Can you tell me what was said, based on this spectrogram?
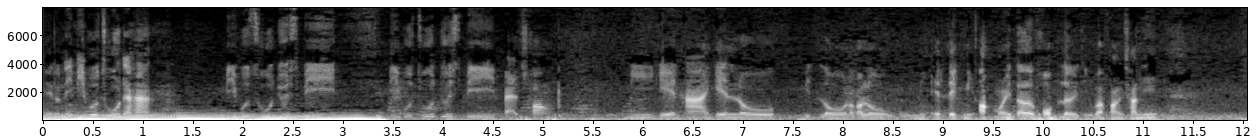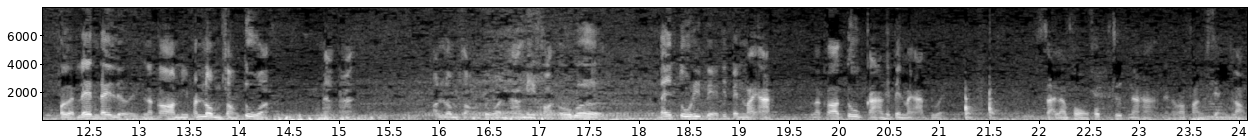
นี่ตัวนี้มีบลูทูธนะฮะมีบลูทูธ USB มีบลูทูธ USB 8 ช่อง มีเกณฑ์ high เกณฑ์ low mid low แล้วก็โอ้โหมีเอฟเฟกต์มี aux monitor ครบเลยถือว่าฟังก์ชันนี้ เปิดเล่นได้เลย แล้วก็มีพัดลม 2 ตัวนะฮะพัดลม 2 ตัวนะฮะมี cross over ได้ตู้ที่เบสที่เป็นไม้อัด แล้วก็ตู้กลางที่เป็นไม้อัดด้วย สายลำโพงครบชุดนะฮะเดี๋ยวเรามาฟังเสียงอีกรอบ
